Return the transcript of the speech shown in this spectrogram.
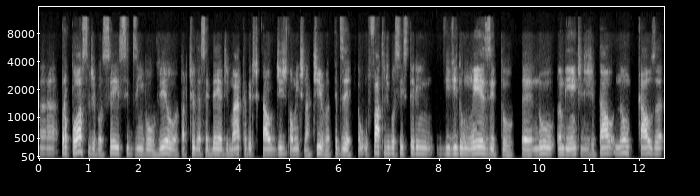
a proposta de vocês se desenvolveu a partir dessa ideia de marca vertical digitalmente nativa? Quer dizer, o fato de vocês terem vivido um êxito é, no ambiente digital não causa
